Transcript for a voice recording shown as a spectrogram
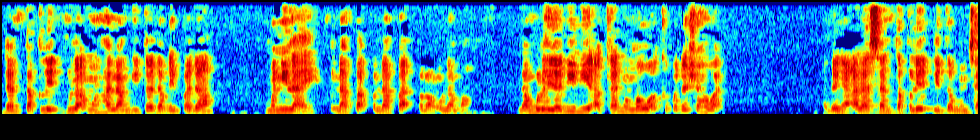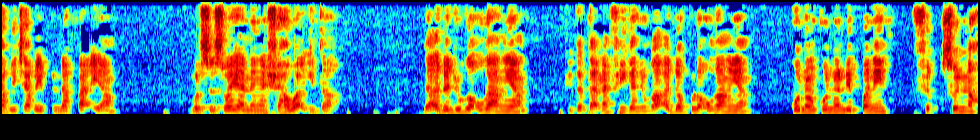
Dan taklid pula menghalang kita daripada menilai pendapat-pendapat para ulama. Dan boleh jadi dia akan membawa kepada syahwat. Dengan alasan taklid kita mencari-cari pendapat yang bersesuaian dengan syahwat kita. Dan ada juga orang yang kita tak nafikan juga ada pula orang yang konon-konon depa ni fiqh sunnah.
